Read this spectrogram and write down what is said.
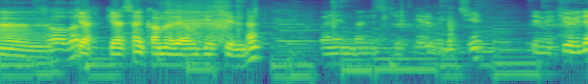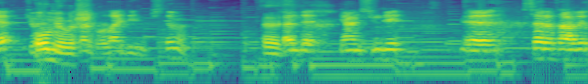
Ha. Ne oldu? Gel, gel sen kameraya al geç yerinden. Ben yeniden eski yerime geçeyim. Demek ki öyle gördüğüm Olmuyormuş. kadar kolay değilmiş değil mi? Evet. Ben de yani şimdi e, Serhat abi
